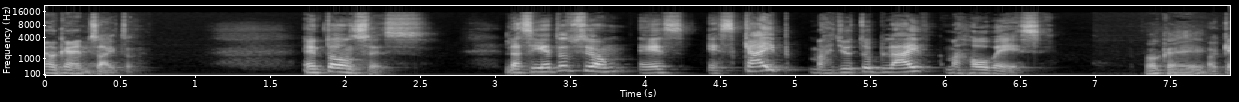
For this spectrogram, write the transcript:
Ok. Exacto. Entonces, la siguiente opción es Skype más YouTube Live más OBS. Ok. ¿Ok?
